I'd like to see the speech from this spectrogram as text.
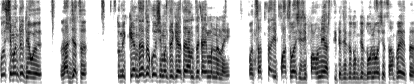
कृषी मंत्री ठेवलं राज्याचं. तुम्ही केंद्राचं कृषी मंत्री केलं तर आमचं काही म्हणणं नाही. पण सत्ता ही पाच वर्षाची पाहुणे असती त्याचे ते तुमचे दोन वर्ष संपले येतं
